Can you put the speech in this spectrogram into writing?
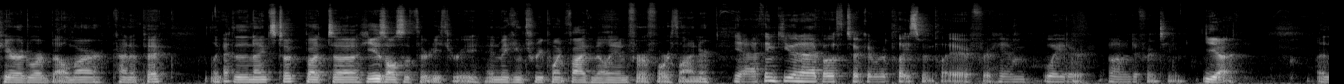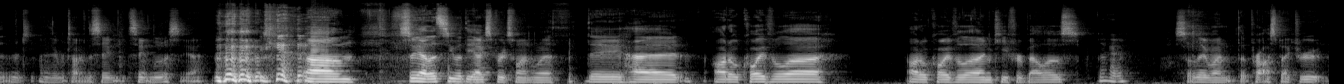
Pierre Edouard Bellemare kind of pick, like Okay. the Knights took. But uh, he is also 33 and making 3.5 million for a fourth liner. Yeah, I think you and I both took a replacement player for him later on a different team. Yeah, I think we're, I think we're talking to St. St. Louis. Yeah. um, so yeah, let's see what the experts went with. They had Otto Koivula, Otto Koivula, and Kiefer Bellows. Okay. So they went the prospect route.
